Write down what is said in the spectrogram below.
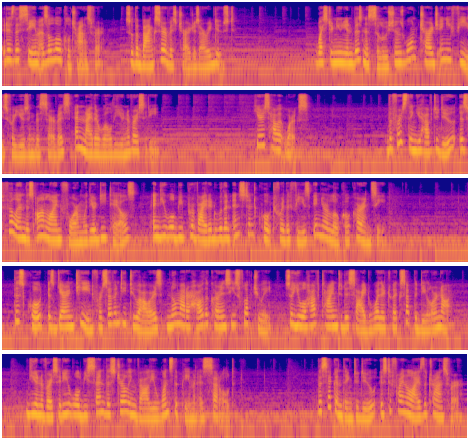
It is the same as a local transfer, so the bank service charges are reduced. Western Union Business Solutions won't charge any fees for using this service, and neither will the university. Here's how it works. The first thing you have to do is fill in this online form with your details, and you will be provided with an instant quote for the fees in your local currency. This quote is guaranteed for 72 hours no matter how the currencies fluctuate so you will have time to decide whether to accept the deal or not. The university will be sent the sterling value once the payment is settled. The second thing to do is to finalize the transfer.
